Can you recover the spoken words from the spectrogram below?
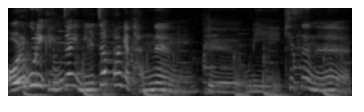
얼굴이 굉장히 밀접하게 닿는 그 우리 키스는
